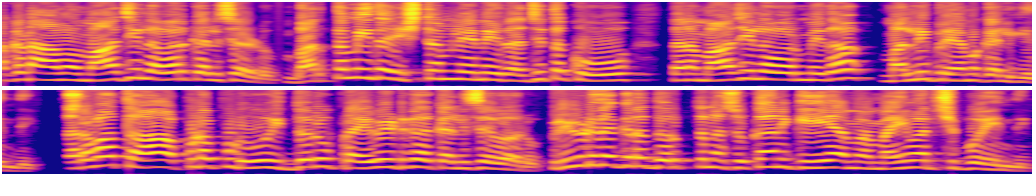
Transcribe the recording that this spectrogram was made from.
అక్కడ ఆమె మాజీ లవర్ కలిశాడు. భర్త మీద ఇష్టం లేని రజితకు తన మాజీ లవర్ మీద మళ్ళీ ప్రేమ కలిగింది. తర్వాత అప్పుడప్పుడు ఇద్దరు ప్రైవేట్గా కలిసేవారు. ప్రియుడి దగ్గర దొరుకుతున్న సుఖానికి ఆమె మైమర్చిపోయింది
